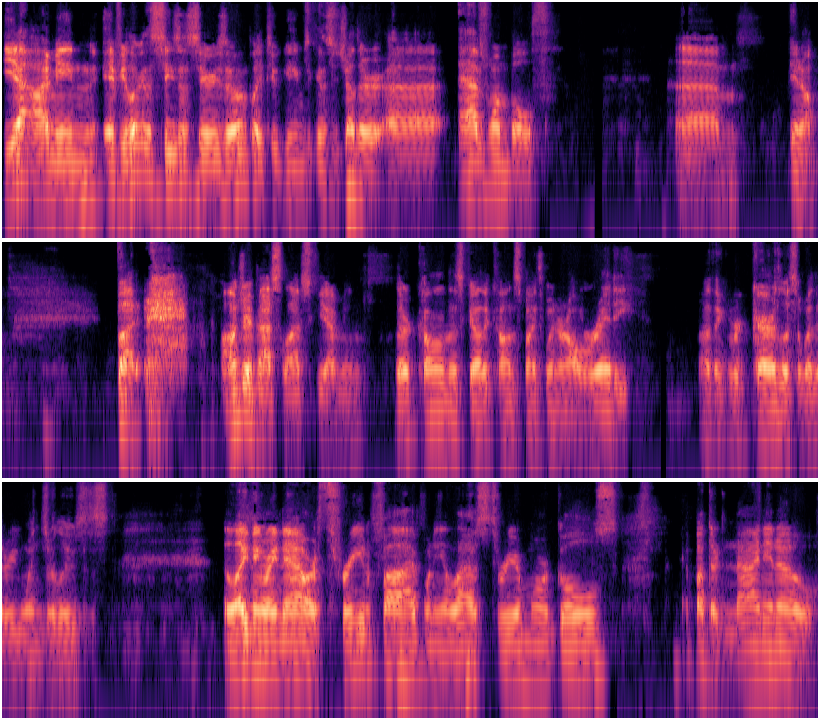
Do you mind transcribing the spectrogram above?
Yeah, I mean, if you look at the season series, they only played two games against each other. Uh, Avs won both. Um, you know, but Andre Vasilevskiy, I mean, they're calling this guy the Conn Smythe winner already. I think, regardless of whether he wins or loses. The Lightning right now are three and five when he allows three or more goals, but they're nine and zero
